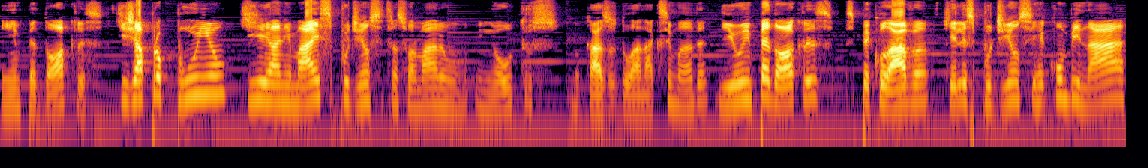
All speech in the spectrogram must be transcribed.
e Empedocles, que já propunham que animais podiam se transformar em outros no caso do Anaximander, e o Empedocles especulava que eles podiam se recombinar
